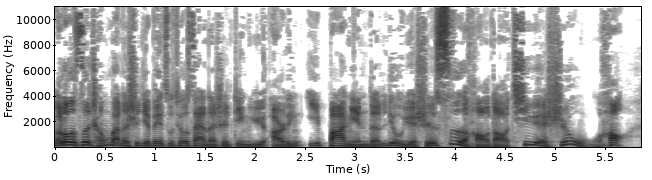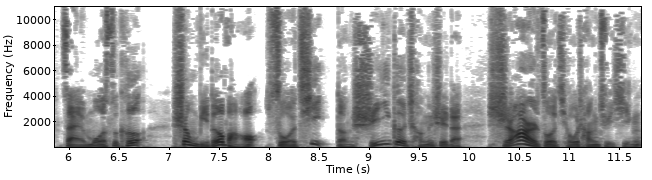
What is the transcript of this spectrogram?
俄罗斯承办的世界杯足球赛呢是定于二零一八年的六月十四号到七月十五号，在莫斯科、圣彼得堡、索契等十一个城市的十二座球场举行。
